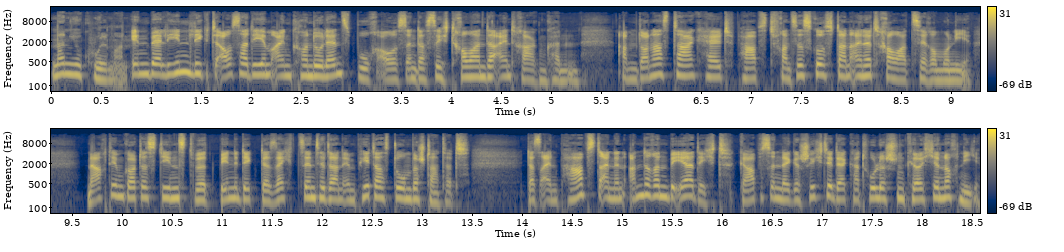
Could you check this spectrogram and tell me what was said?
Nanju Kuhlmann. In Berlin liegt außerdem ein Kondolenzbuch aus, in das sich Trauernde eintragen können. Am Donnerstag hält Papst Franziskus dann eine Trauerzeremonie. Nach dem Gottesdienst wird Benedikt der 16. dann im Petersdom bestattet. Dass ein Papst einen anderen beerdigt, gab es in der Geschichte der katholischen Kirche noch nie.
